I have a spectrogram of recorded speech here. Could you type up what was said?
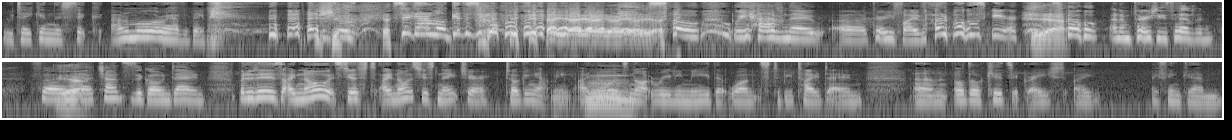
"We take in this sick animal, or we have a baby." Sick animal, get the sick animal. yeah, yeah, yeah, yeah, yeah, yeah. So we have now uh, 35 animals here. Yeah. So, and I'm 37. So Yeah. yeah. chances are going down. But it is. I know it's just. I know it's just nature tugging at me. I know it's Mm. not really me that wants to be tied down. Um, although kids are great. I, I think. Um,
